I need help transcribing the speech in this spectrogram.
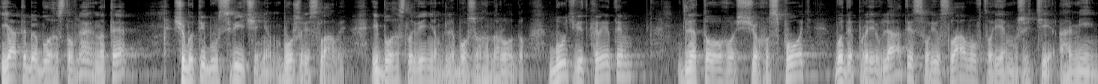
я тебе благословляю на те, щоб ти був свідченням Божої слави і благословенням для Божого народу. Будь відкритим для того, що Господь буде проявляти свою славу в твоєму житті. Амінь.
